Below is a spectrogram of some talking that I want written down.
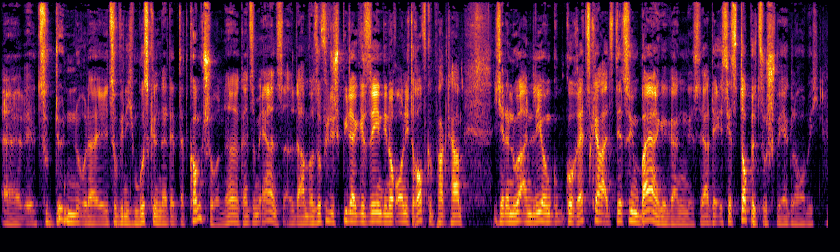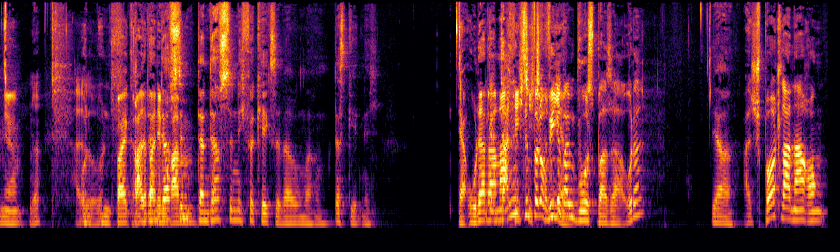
äh, zu dünn oder zu wenig Muskeln, das, das kommt schon, ne? ganz im Ernst. Also da haben wir so viele Spieler gesehen, die noch ordentlich draufgepackt haben. Ich erinnere nur an Leon Goretzka, als der zu den Bayern gegangen ist. Ja, der ist jetzt doppelt so schwer, glaube ich. Ja. Ne? Also, Und, und bei, gerade bei dann, dem darfst du, dann darfst du nicht für Kekse Werbung machen. Das geht nicht. ja, oder ja, danach dann sind wir doch wieder beim Wurstbazar, oder? Ja. Als Sportlernahrung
